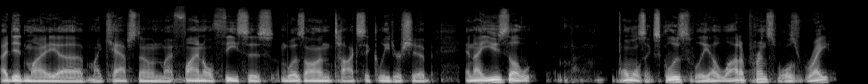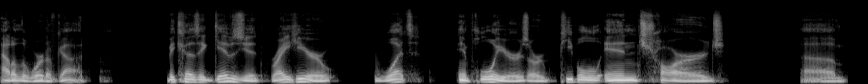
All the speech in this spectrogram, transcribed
I did my uh, my capstone, my final thesis was on toxic leadership, and I used a, almost exclusively a lot of principles right out of the Word of God, because it gives you right here what employers or people in charge. Um,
